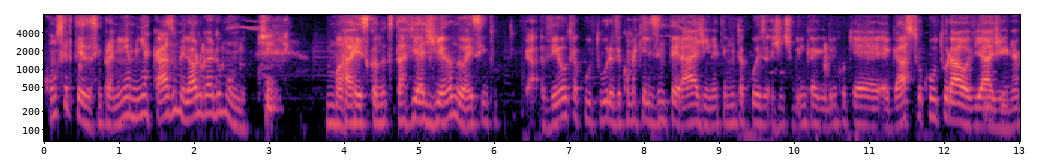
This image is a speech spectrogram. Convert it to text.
com certeza, assim, para mim, a minha casa é o melhor lugar do mundo. Sim. Mas quando tu tá viajando, aí assim, tu ver outra cultura, ver como é que eles interagem, né? Tem muita coisa, a gente brinca, eu brinco que é, é gastrocultural a viagem, né?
